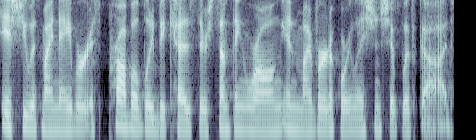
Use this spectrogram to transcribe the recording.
issue with my neighbor is probably because there's something wrong in my vertical relationship with God.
